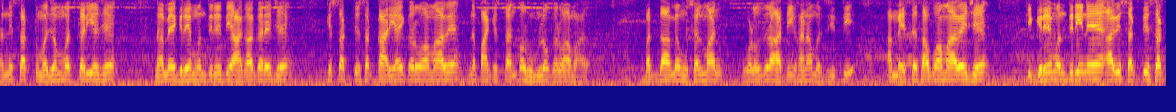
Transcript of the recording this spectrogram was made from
અને સખ્ત મજમ્મત કરીએ છીએ અને અમે ગૃહમંત્રીથી આગાહ કરે છે કે સખ્ત સખ્ત કાર્યવાહી કરવામાં આવે અને પાકિસ્તાન પર હુમલો કરવામાં આવે. બધા અમે મુસલમાન વડોદરા હાથીખાના મસ્જિદથી આ મેસેજ આપવામાં આવે છે કે ગૃહમંત્રીને આવી સખ્તી સખ્ત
